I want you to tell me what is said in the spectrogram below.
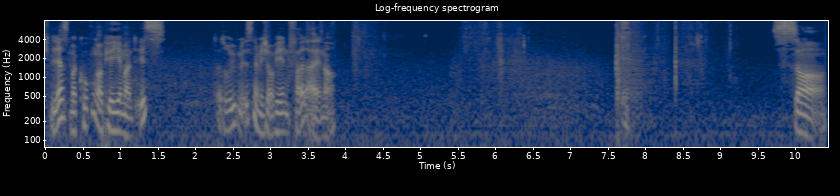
Ich will erst mal gucken, ob hier jemand ist. Da drüben ist nämlich auf jeden Fall einer. So.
